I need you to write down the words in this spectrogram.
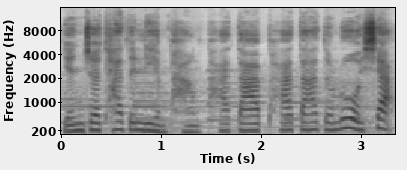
沿着她的脸庞啪嗒啪嗒的落下。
